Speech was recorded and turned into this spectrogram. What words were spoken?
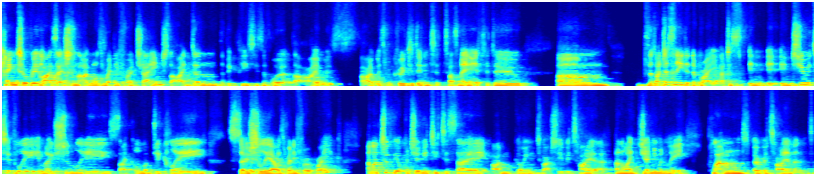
came to a realization that I was ready for a change, that I'd done the big pieces of work that I was I was recruited into Tasmania to do. Um, that I just needed a break. I just in, in, intuitively, emotionally, psychologically, socially, I was ready for a break. And I took the opportunity to say, I'm going to actually retire. And I genuinely planned a retirement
